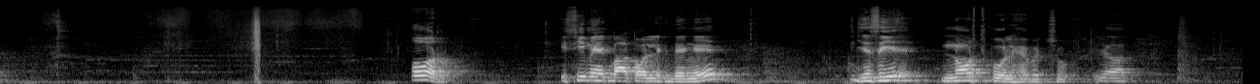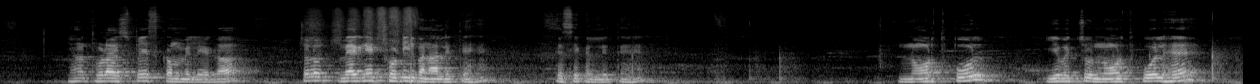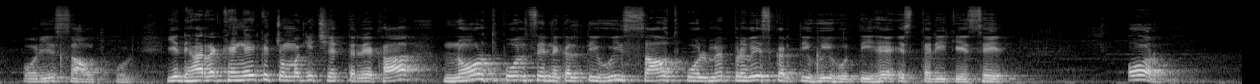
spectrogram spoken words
और इसी में एक बात और लिख देंगे, जैसे ये नॉर्थ पोल है बच्चों, या यहाँ थोड़ा स्पेस कम मिलेगा। चलो, मैग्नेट छोटी बना लेते हैं, ऐसे कर लेते हैं। नॉर्थ पोल, ये बच्चों नॉर्थ पोल है और ये साउथ पोल। ये ध्यान रखेंगे कि चुंबकीय क्षेत्र रेखा नॉर्थ पोल से निकलती हुई साउथ पोल में प्रवेश करती हुई होती है इस तरीके से। और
